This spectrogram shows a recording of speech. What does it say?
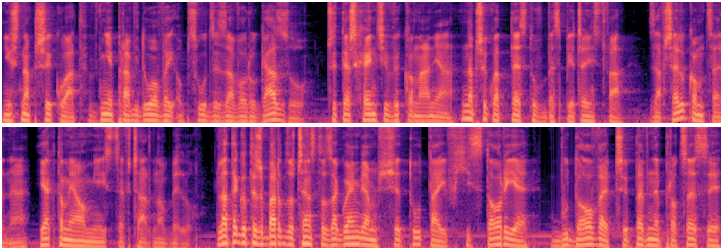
niż na przykład w nieprawidłowej obsłudze zaworu gazu, czy też chęci wykonania np. testów bezpieczeństwa za wszelką cenę, jak to miało miejsce w Czarnobylu. Dlatego też bardzo często zagłębiam się tutaj w historię, budowę czy pewne procesy,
